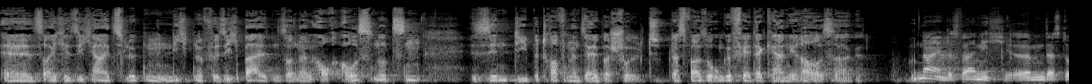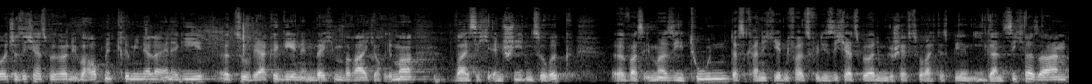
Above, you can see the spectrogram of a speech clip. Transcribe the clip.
äh, solche Sicherheitslücken nicht nur für sich behalten, sondern auch ausnutzen, sind die Betroffenen selber schuld. Das war so ungefähr der Kern Ihrer Aussage. Nein, das war nicht. Ähm, dass deutsche Sicherheitsbehörden überhaupt mit krimineller Energie äh, zu Werke gehen, in welchem Bereich auch immer, weiß ich entschieden zurück. Äh, was immer sie tun, das kann ich jedenfalls für die Sicherheitsbehörden im Geschäftsbereich des BMI ganz sicher sagen,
